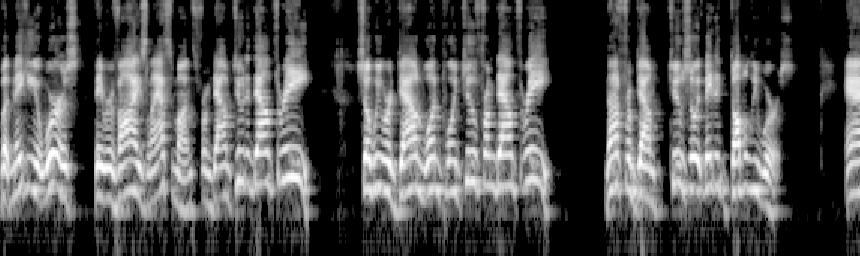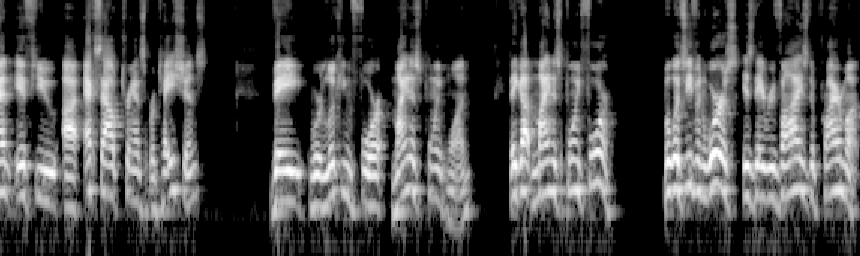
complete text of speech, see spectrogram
But making it worse, they revised last month from down 2 to down 3. So we were down 1.2 from down 3, not from down 2. So it made it doubly worse. And if you uh, X out transportations, they were looking for minus 0.1. They got minus 0.4. But what's even worse is they revised the prior month.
